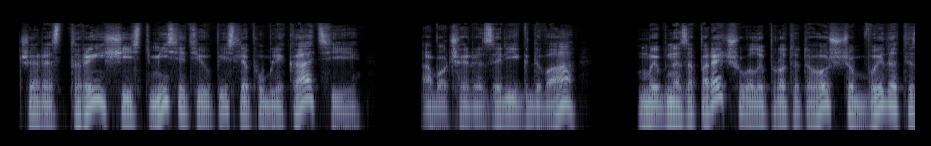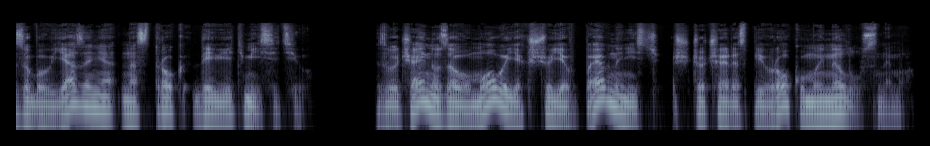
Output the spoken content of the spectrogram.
Через три-шість місяців після публікації або через рік два ми б не заперечували проти того, щоб видати зобов'язання на строк 9 місяців. Звичайно, за умови, якщо є впевненість, що через півроку ми не луснемо.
